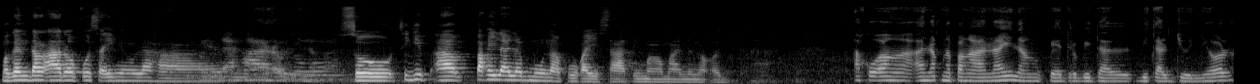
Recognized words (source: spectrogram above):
Magandang araw po sa inyong lahat. Magandang araw din. So, sige, uh, pakilala muna po kayo sa ating mga manonood. Ako ang anak na panganay ng Pedro Vidal, Vital Jr.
